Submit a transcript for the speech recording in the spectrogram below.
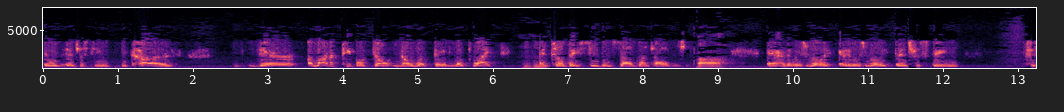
it was interesting because there a lot of people don't know what they look like until they see themselves on television Ah. and it was really and it was really interesting to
